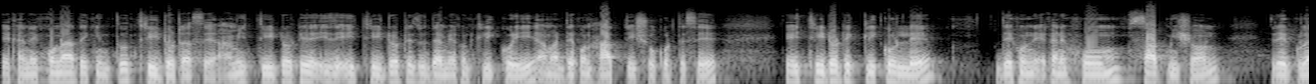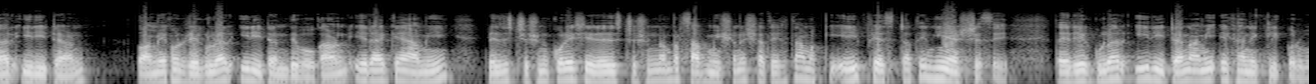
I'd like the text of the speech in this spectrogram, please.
এখানে কোনাতে কিন্তু থ্রি ডট আছে। আমি থ্রি ডটে এই থ্রি ডটে যদি আমি এখন ক্লিক করি, আমার দেখুন হাতটি শো করতেছে। এই থ্রি ডটে ক্লিক করলে দেখুন এখানে home submission regular e return তো আমি এখন রেগুলার ই রিটার্ন দেবো, কারণ এর আগে আমি রেজিস্ট্রেশন করে সেই রেজিস্ট্রেশন নাম্বার সাবমিশনের সাথে সাথে আমাকে এই ফেজটাতে নিয়ে এসেছে তাই রেগুলার ই রিটার্ন আমি এখানে ক্লিক করব।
